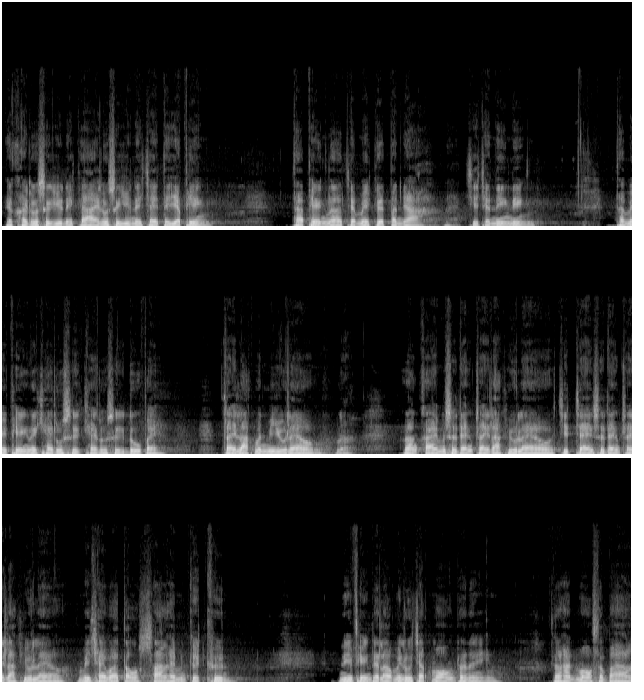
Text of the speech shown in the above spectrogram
เนี่ยคอยรู้สึกอยู่ในกาย รู้สึกอยู่ในใจแต่อย่าเพ่ง ถ้าเพ่งแล้วจะไม่เกิดปัญญา จิตจะนิ่งๆ ถ้าไม่เพ่งแล้วแค่รู้สึก แค่รู้สึกดูไปใจรักมันมีอยู่แล้วนะร่างกายมันแสดงใจรักอยู่แล้ว จิตใจแสดงใจรักอยู่แล้ว ไม่ใช่ว่าต้องสร้างให้มันเกิดขึ้น นี้เพียงแต่เราไม่รู้จักมองเท่านั้นเองก็หันมองซะบ้าง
